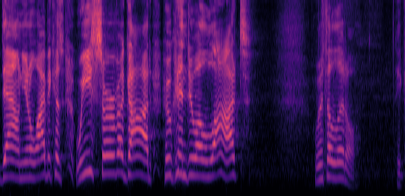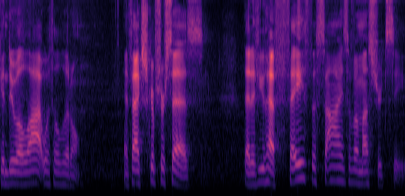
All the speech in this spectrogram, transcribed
down. You know why? Because we serve a God who can do a lot with a little. He can do a lot with a little. In fact, Scripture says that if you have faith the size of a mustard seed,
